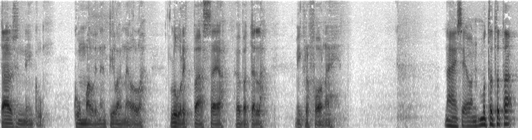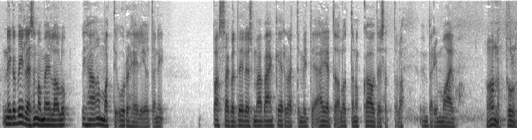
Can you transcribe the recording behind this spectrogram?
täysin niin kuin kummallinen tilanne olla luurit päässä ja höpötellä mikrofoneihin. Näin se on. Mutta tota, niin kuin Ville sanoi, meillä on ollut ihan ammattiurheilijoita, niin passaako teille, jos mä vähän kerron, että miten äijät on aloittanut kautensa tuolla ympäri maailmaa? Anna tulla.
